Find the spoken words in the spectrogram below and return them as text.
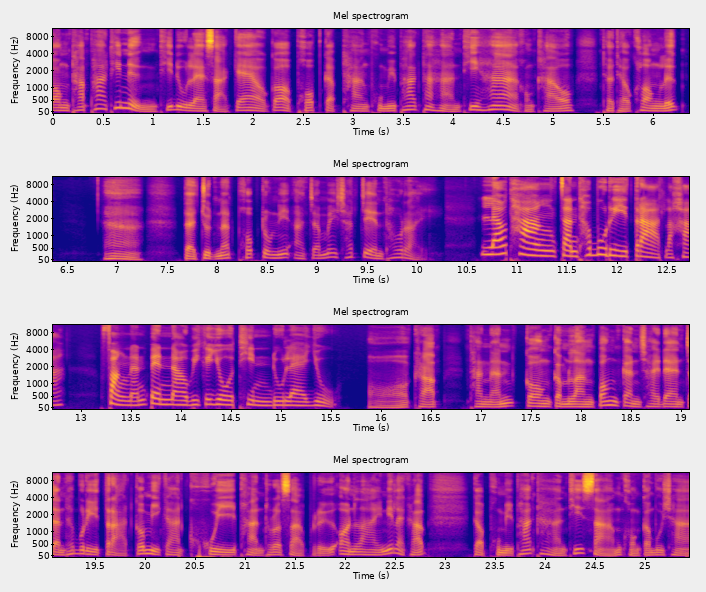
กองทัพภาคที่ 1 ที่ดูแลสาแก้วก็พบกับทางภูมิภาคทหารที่ 5 ของเขาแถวแถวคลองลึก แต่จุดนัดพบตรงนี้อาจจะไม่ชัดเจนเท่าไหร่ แล้วทางจันทบุรีตราดล่ะคะ ฝั่งนั้นเป็นนาวิกโยธินดูแลอยู่ อ๋อครับ ทางนั้นกองกำลังป้องกันชายแดนจันทบุรีตราดก็มีการคุยผ่านโทรศัพท์หรือออนไลน์นี่แหละครับ กับภูมิภาคทหารที่ 3 ของกัมพูชา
